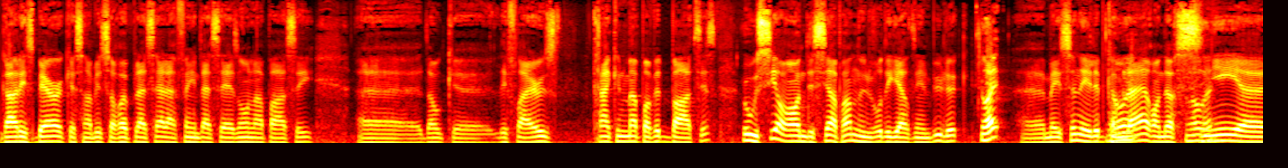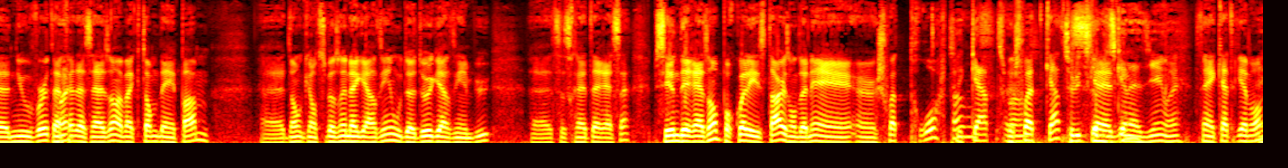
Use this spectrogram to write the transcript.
Goddess Bear qui a semblé se replacer à la fin de la saison l'an passé. Donc, les Flyers, tranquillement, pas vite, bâtissent. Eux aussi auront une décision à prendre au niveau des gardiens de but, Luc. Ouais. Mason est libre comme Ouais. l'air. On a signé euh, Newvert à la Ouais. fin de la saison avant qu'il tombe d'un pomme. Donc, ils ont-tu besoin d'un gardien ou de deux gardiens de but? Euh, ce serait intéressant. C'est une des raisons pourquoi les Stars ont donné un, un choix de 3, je pense. C'est quatre, je Un choix de 4, celui du Canadien. ouais. C'est un quatrième rond.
